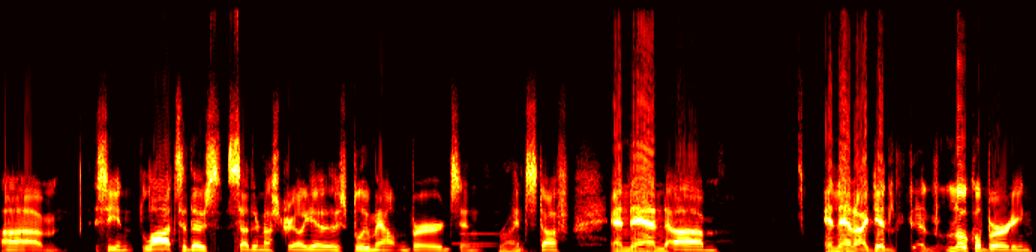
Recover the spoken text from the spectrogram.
um, seeing lots of those southern Australia, those blue mountain birds and, right. and stuff. And then, um, and then I did uh, local birding.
